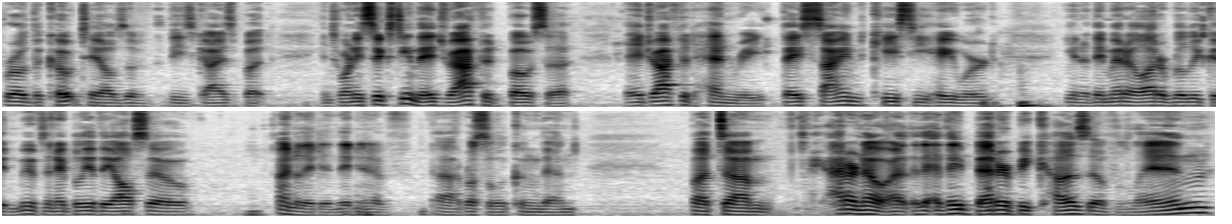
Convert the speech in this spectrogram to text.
rode the coattails of these guys, but in 2016 they drafted Bosa, they drafted Henry, they signed Casey Hayward. You know, they made a lot of really good moves, and I believe they also. I know they didn't. They didn't have uh, Russell Okung then. But um, I don't know. Are they, better because of Lynn?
